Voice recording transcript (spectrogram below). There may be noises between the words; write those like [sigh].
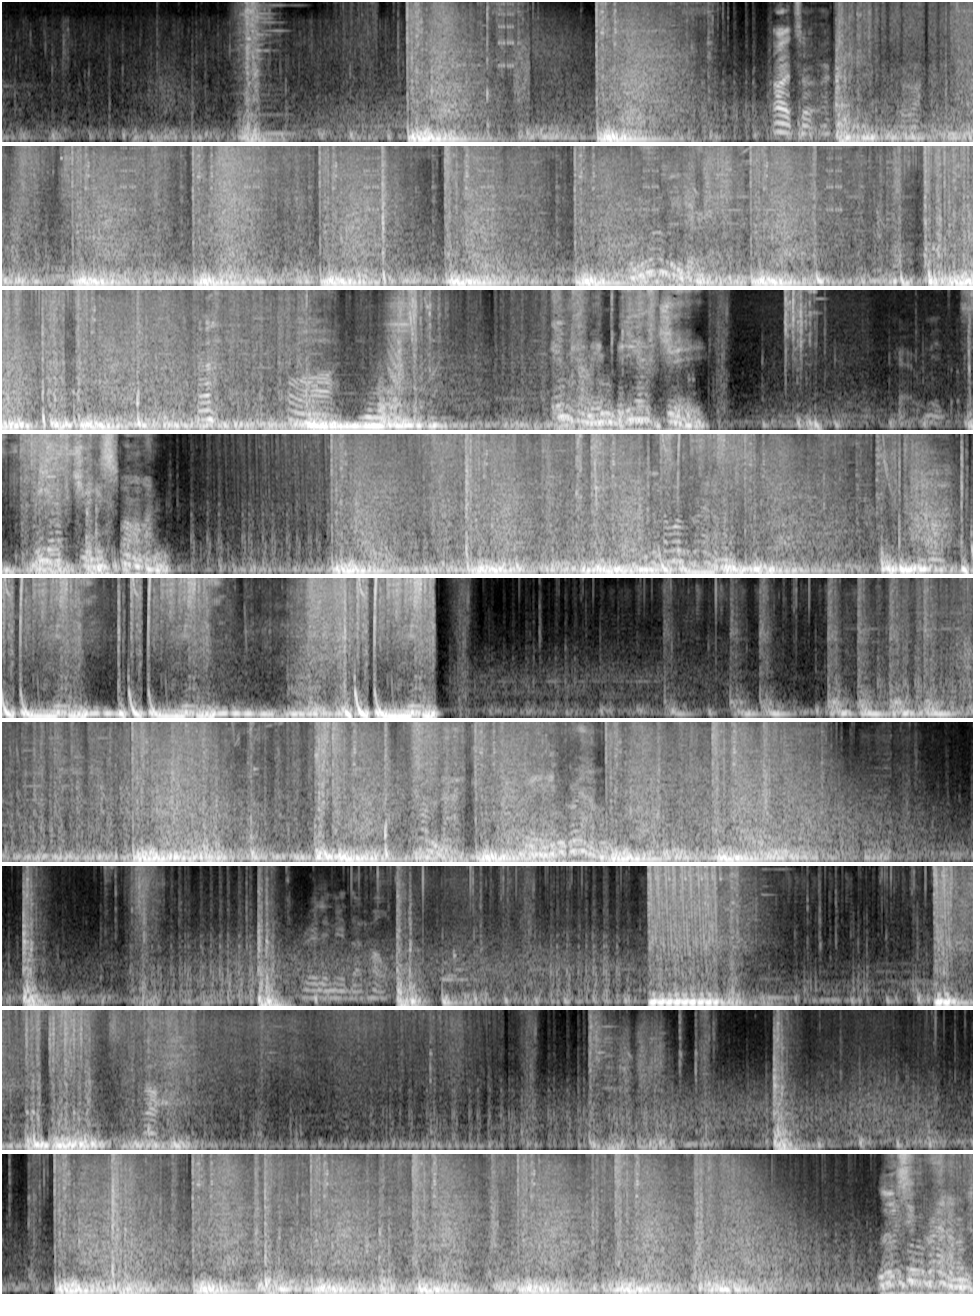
Oh, it's a, okay. It's a rock. New leader. Come on. Incoming BFG. Okay, we need this. BFG spawned. Losing ground. Comeback. Gaining ground. Really need that help. Ah. Losing ground. Come on, dude. Incoming quad. No! Quad damage spawn. Losing ground.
